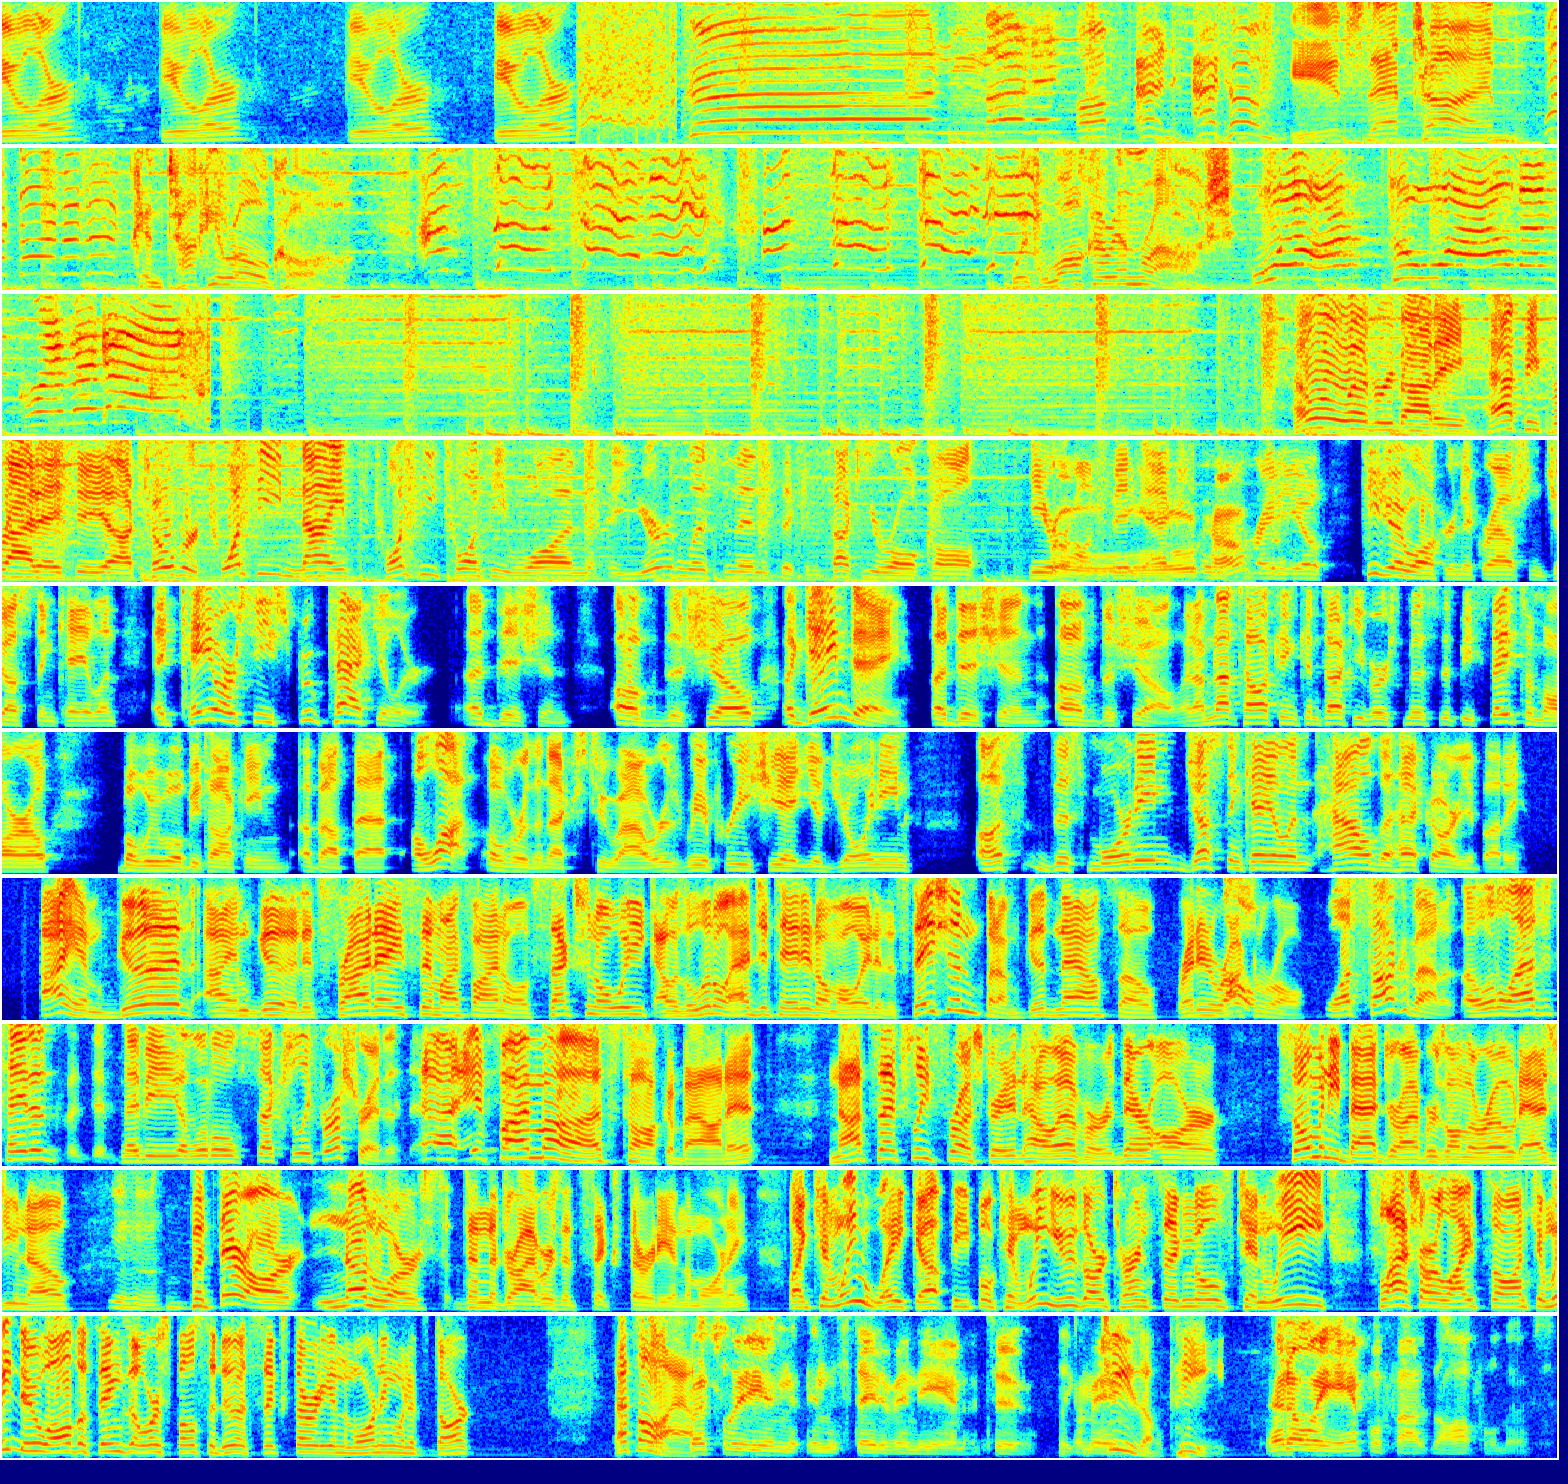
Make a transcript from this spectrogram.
Bueller, Bueller, Bueller, Bueller. Good morning. Up and at 'em! It's that time. What time is it? Kentucky Roll Call I'm so excited! I'm so excited! with Walker and Roush. We are two wild Hello, everybody. Happy Friday to you. October 29th, 2021. You're listening to Kentucky Roll Call here on Big X Sports Radio. TJ Walker, Nick Roush, and Justin Kalen. A KRC Spooktacular edition of the show, a game day edition of the show. And I'm not talking Kentucky versus Mississippi State tomorrow, but we will be talking about that a lot over the next two hours. We appreciate you joining us this morning. Justin Kalen, how the heck are you, buddy? I am good. I am good. It's Friday, semifinal of sectional week. I was a little agitated on my way to the station, but I'm good now. So ready to rock Oh. and roll. Let's talk about it. A little agitated, maybe a little sexually frustrated. Uh, if I must talk about it, not sexually frustrated. However, there are so many bad drivers on the road, as you know, Mm-hmm. but there are none worse than the drivers at 6:30 in the morning. Like, can we wake up people? Can we use our turn signals? Can we flash our lights on? Can we do all the things that we're supposed to do at 6:30 in the morning when it's dark? That's all Well, I ask. especially in in the state of Indiana too. Like, I mean, Jeez, oh Pete. that only amplifies the awfulness.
